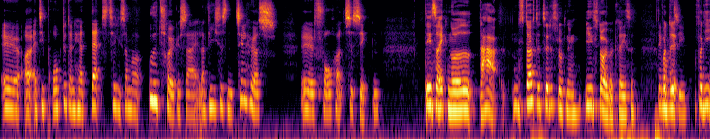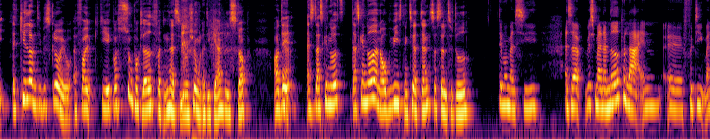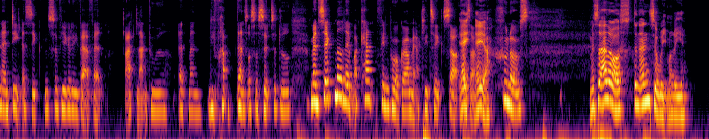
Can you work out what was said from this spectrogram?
øh, og at de brugte den her dans til ligesom at udtrykke sig, eller vise sådan tilhørs øh, forhold til sekten. Det er så ikke noget, der har den største tilslutning i historikerkredse. Det må For man sige. Fordi at kilderne de beskriver jo, at folk de ikke var super glade for den her situation, og de gerne ville stoppe. Og det, Ja. altså, der, skal noget, der skal noget af en overbevisning til at danse sig selv til døde. Det må man sige. Altså, hvis man er med på lejen, øh, fordi man er en del af sekten, så virker det i hvert fald ret langt ude, at man ligefrem danser sig selv til døde. Men sektmedlemmer kan finde på at gøre mærkelige ting, så Ja, altså, ja, ja. who knows. Men så er der også den anden teori, Marie.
